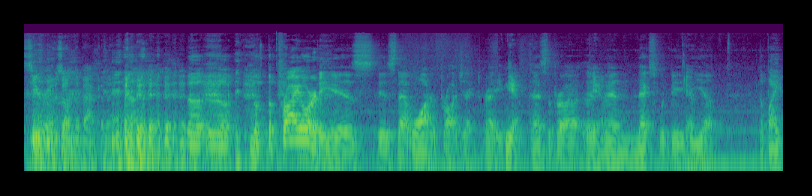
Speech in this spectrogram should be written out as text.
zeros on the back of that. the, the, the priority is, is that water project, right? Yeah. That's the prior, Yeah. and then next would be the, uh, the bike,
